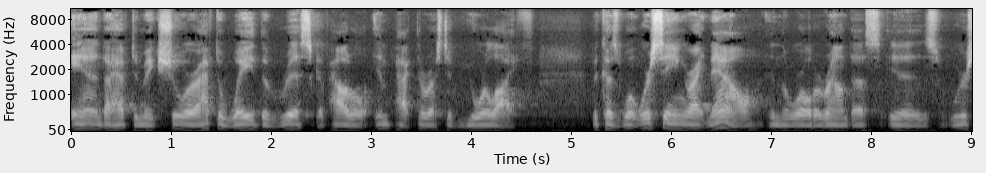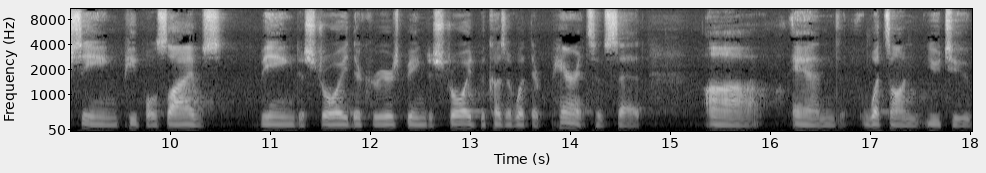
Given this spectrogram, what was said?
and I have to make sure, I have to weigh the risk of how it'll impact the rest of your life. Because what we're seeing right now in the world around us is we're seeing people's lives being destroyed, their careers being destroyed because of what their parents have said uh, and what's on YouTube.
